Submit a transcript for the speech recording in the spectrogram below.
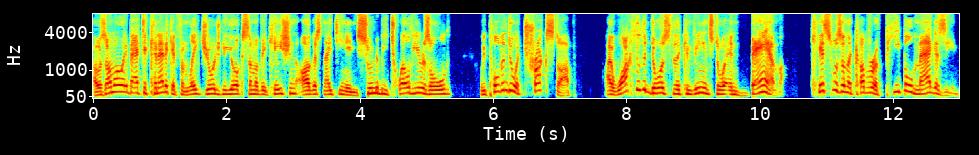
I was on my way back to Connecticut from Lake George, New York, summer vacation, August 1980, soon to be 12 years old. We pulled into a truck stop. I walked through the doors to the convenience store and bam, Kiss was on the cover of People magazine.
